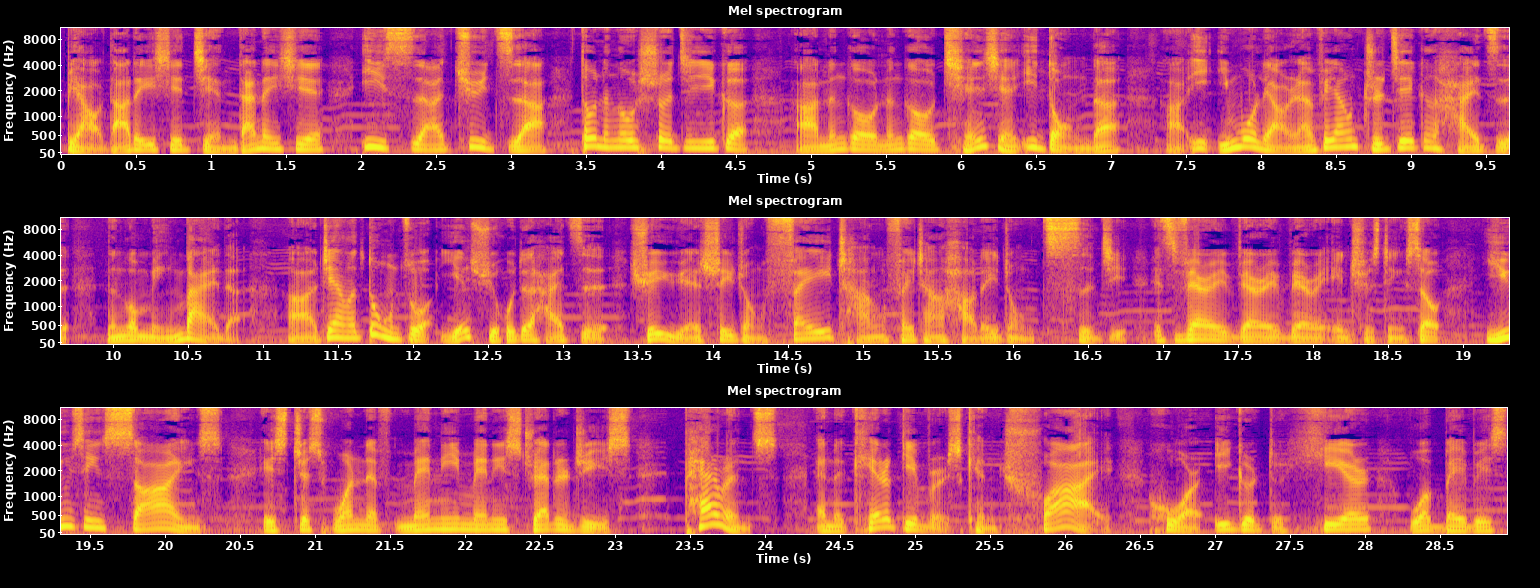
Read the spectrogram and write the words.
表达的一些简单的一些意思啊、句子啊，都能够设计一个啊能够能够浅显易懂的啊一一目了然、非常直接跟孩子能够明白的啊这样的动作，也许会对孩子学语言是一种非常非常好的一种刺激。It's very very very interesting. So using signs is just one of many many strategies parents and caregivers can try who are eager to hear what babies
